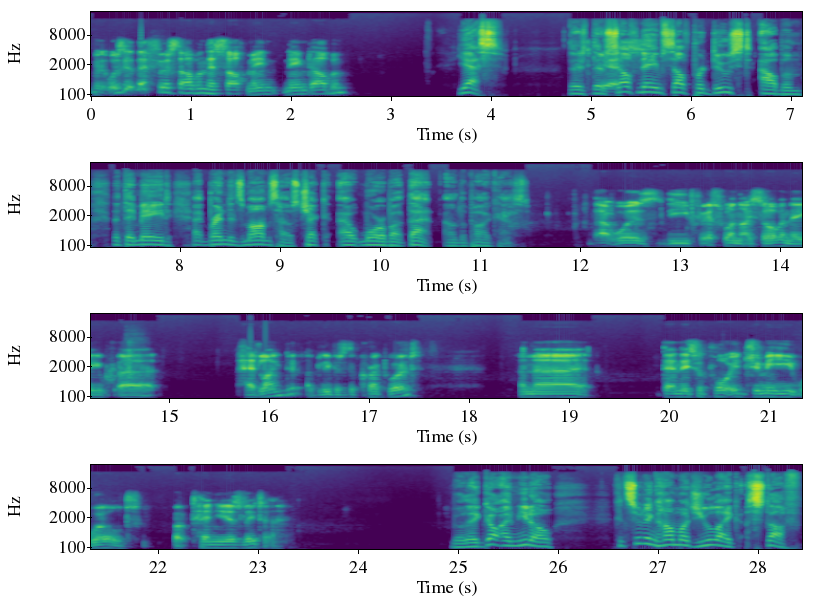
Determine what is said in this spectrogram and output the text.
But was it their first album, their self-named album? Yes. There's their Yes. self-named, self-produced album that they made at Brendan's mom's house. Check out more about that on the podcast. That was the first one that I saw when they uh, headlined it, I believe is the correct word. And uh, then they supported Jimmy Eat World about 10 years later. Well, they go, and you know, considering how much you like stuff,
